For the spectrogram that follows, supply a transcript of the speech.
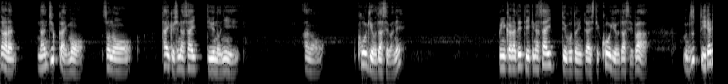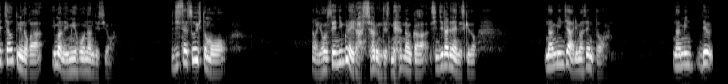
だから何十回もその退去しなさいっていうのにあの抗議を出せばね国から出ていきなさいっていうことに対して抗議を出せばずっといられちゃうというのが今の移民法なんですよ。実際そういう人もなんか4,000人ぐらいいらっしゃるんですね。なんか信じられないんですけど難民じゃありませんと。難民で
